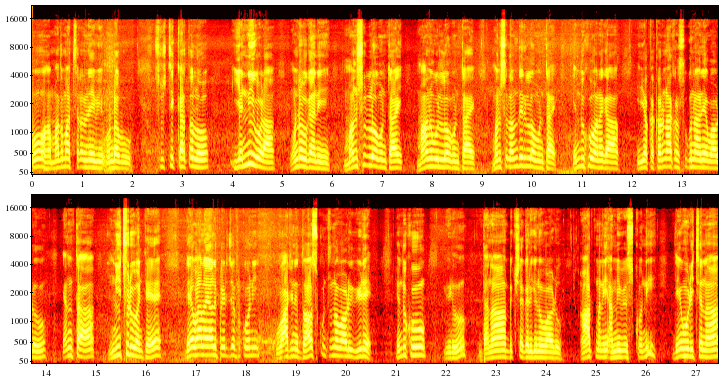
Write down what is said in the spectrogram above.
మోహ మదమత్సరాలు అనేవి ఉండవు. సృష్టికర్తలో ఇవన్నీ కూడా ఉండవు కానీ మనుషుల్లో ఉంటాయి మానవుల్లో ఉంటాయి మనుషులందరిలో ఉంటాయి. ఎందుకు అనగా ఈ యొక్క కరుణాకర సుగుణ అనేవాడు ఎంత నీచుడు అంటే దేవాలయాలు పేరు చెప్పుకొని వాటిని దాచుకుంటున్నవాడు వీడే. ఎందుకు? వీడు ధనాభిక్ష కలిగిన వాడు ఆత్మని అమ్మి వేసుకొని దేవుడిచ్చిన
